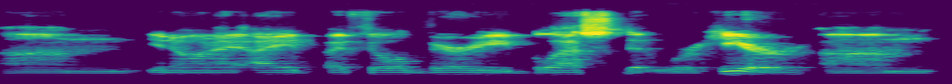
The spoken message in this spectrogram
Um, you know, and I, I, I feel very blessed that we're here. Um,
